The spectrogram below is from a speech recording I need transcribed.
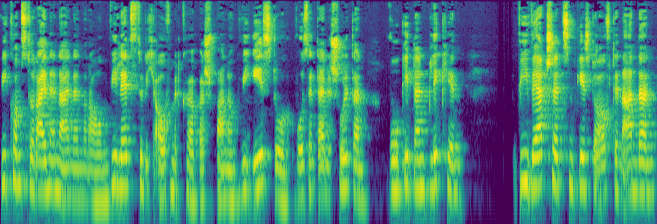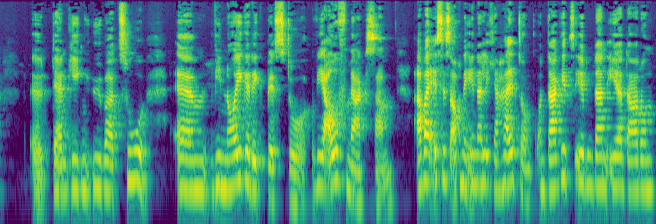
Wie kommst du rein in einen Raum? Wie lädst du dich auf mit Körperspannung? Wie gehst du? Wo sind deine Schultern? Wo geht dein Blick hin? Wie wertschätzend gehst du auf den anderen, äh, deren Gegenüber zu? ähm, wie neugierig bist du, wie aufmerksam. Aber es ist auch eine innerliche Haltung. Und da geht's eben dann eher darum,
